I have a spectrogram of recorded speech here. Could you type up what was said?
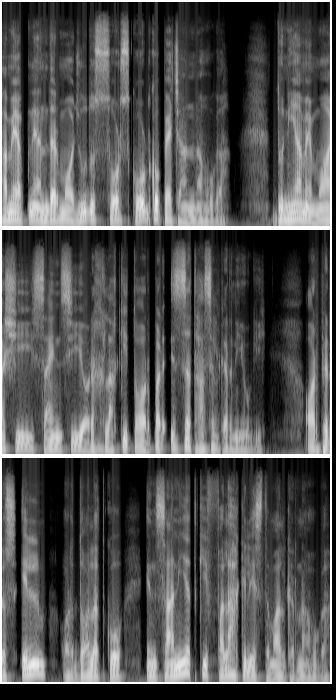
ہمیں اپنے اندر موجود اس سورس کوڈ کو پہچاننا ہوگا۔ دنیا میں معاشی سائنسی اور اخلاقی طور پر عزت حاصل کرنی ہوگی اور پھر اس علم اور دولت کو انسانیت کی فلاح کے لیے استعمال کرنا ہوگا۔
